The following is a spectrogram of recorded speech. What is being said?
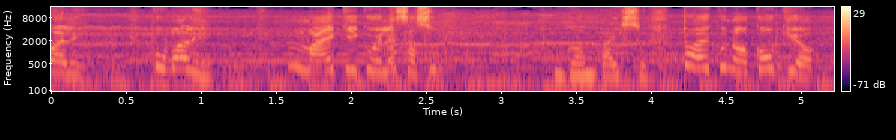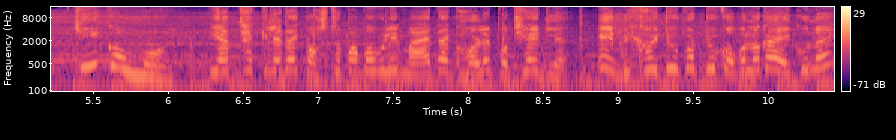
পুবালি পুবালি মায়ে কি কৰিলে চাচোন গম পাইছো। তই একো নকওঁ কিয়? কি ক'ম মই? ইয়াত থাকিলে তাই কষ্ট পাব বুলি মায়ে তাই ঘৰলৈ পঠিয়াই দিলে। এই বিষয়টোৰ ওপৰত তোৰ ক'ব লগা একো নাই?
